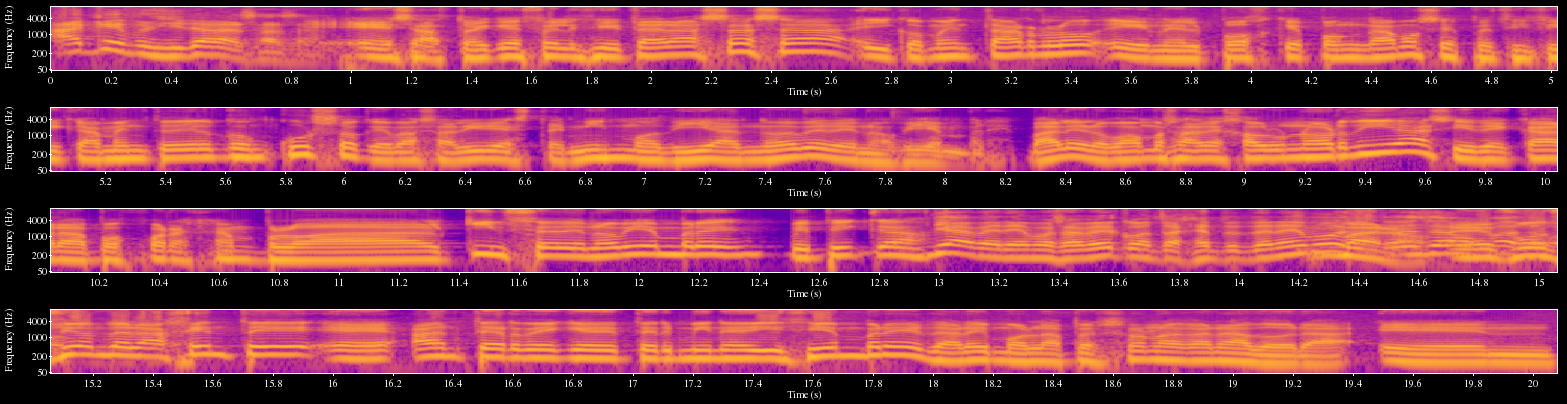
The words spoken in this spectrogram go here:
hay que felicitar a Sasa. Exacto, hay que felicitar a Sasa y comentarlo en el post que pongamos específicamente del concurso que va a salir este mismo día 9 de noviembre. ¿Vale? Lo vamos a dejar unos días y de cara, pues, por ejemplo, al 15 de noviembre, Pipica. Ya veremos a ver cuánta gente tenemos. Bueno, en función de la gente, eh, antes de que termine diciembre, daremos la persona ganadora en,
